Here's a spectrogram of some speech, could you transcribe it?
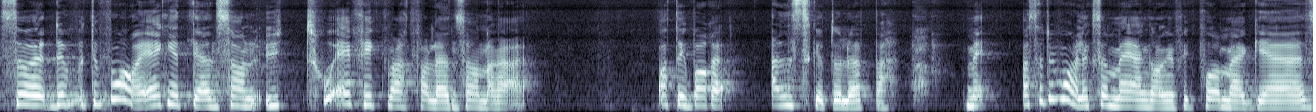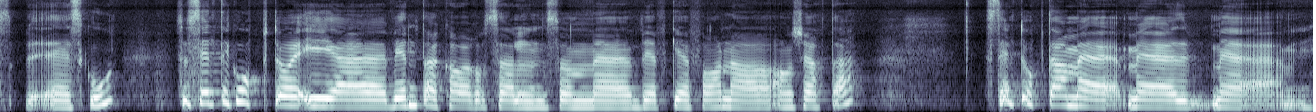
Så det, det, var egentlig en sånn utro Jeg fikk i hvert fall en sånn At jeg bare elsket å løpe. Med, altså det var liksom med en gang jeg fikk på meg eh, sko. Så stilte jeg opp da i eh, vinterkarusellen som eh, BFG Fana arrangerte. Stilte opp der med, med, med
